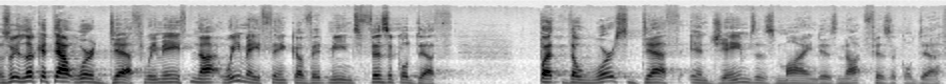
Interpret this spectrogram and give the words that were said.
As we look at that word death, we may not we may think of it means physical death. But the worst death in James's mind is not physical death.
